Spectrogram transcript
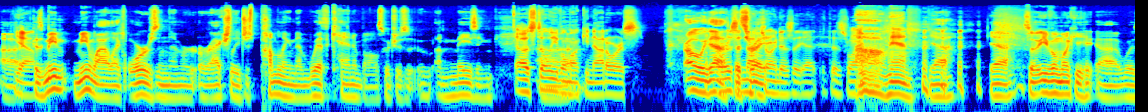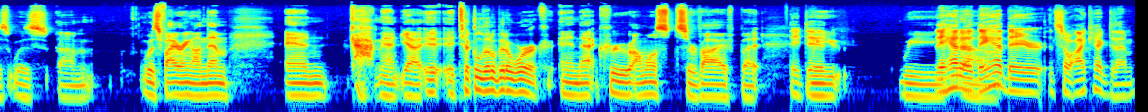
Uh, yeah. Because mean, meanwhile, like oars in them are, are, actually just pummeling them with cannonballs, which is amazing. Oh, still uh, evil monkey, not oars. Oh yeah, oars that's not right. Joined us yet at this point. Oh man, yeah, yeah. So evil monkey uh, was was um, was firing on them, and God, man, yeah, it, it took a little bit of work, and that crew almost survived, but they did. We, we they had a they um, had their so I kegged them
